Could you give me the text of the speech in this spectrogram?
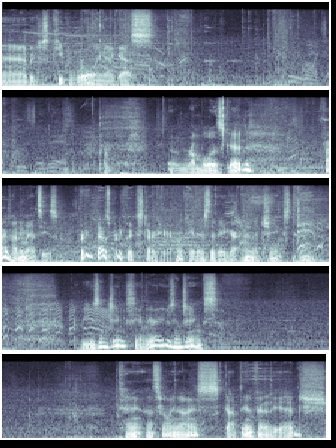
And we just keep rolling, I guess. Rumble is good. Five Honeymancies. Pretty, that was pretty quick start here. Okay, there's the Veigar and the Jinx. Damn. Are we using Jinx? Yeah, we are using Jinx. Okay, that's really nice. Got the Infinity Edge.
